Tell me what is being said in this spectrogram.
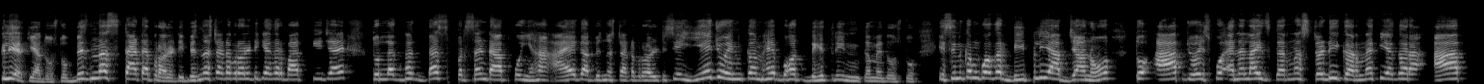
क्लियर किया दोस्तों। Business startup royalty business startup royalty की अगर बात की जाए तो लगभग 10 परसेंट आपको यहाँ आएगा बिज़नेस स्टार्टअप रॉयल्टी से। ये जो इनकम है, बहुत बेहतरीन इनकम है दोस्तों। इस इनकम को अगर डीपली आप जानो तो आप जो है इसको एनालाइज करना स्टडी करना कि अगर आप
